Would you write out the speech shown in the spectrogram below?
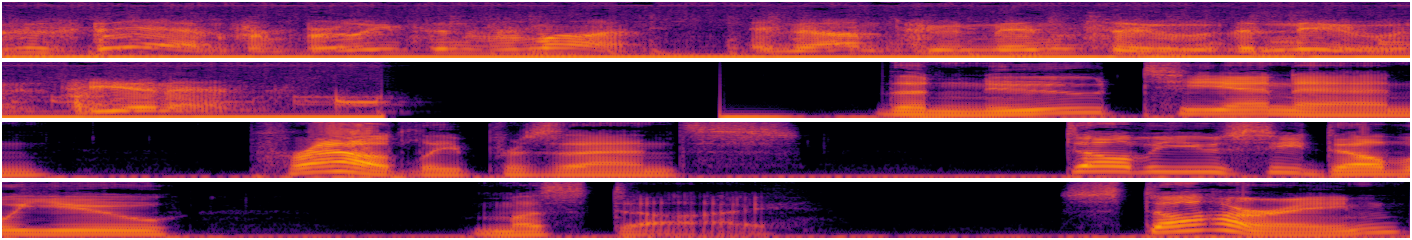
This is Dan from Burlington, Vermont, and I'm tuned in to the new TNN. The new TNN proudly presents WCW Must Die, starring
